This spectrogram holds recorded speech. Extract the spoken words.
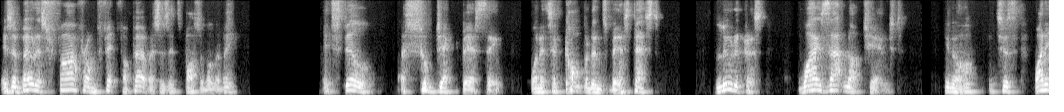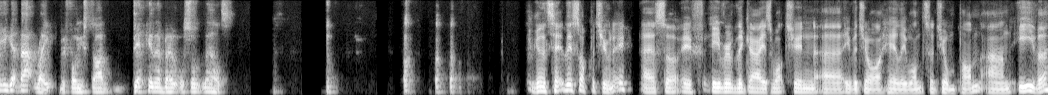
is about as far from fit for purpose as it's possible to be. It's still a subject based thing when it's a competence based test. Ludicrous. Why is that not changed? You know, it's just why don't you get that right before you start dicking about with something else? I'm going to take this opportunity. Uh, so, if either of the guys watching, uh, either Joe or Haley, want to jump on, and either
